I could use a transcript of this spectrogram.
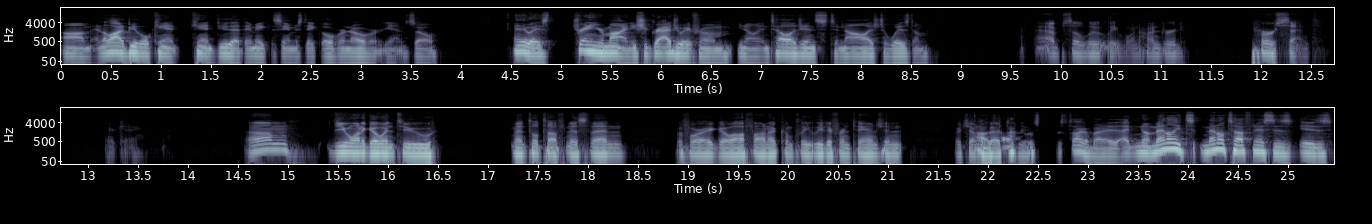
Um, and a lot of people can't can't do that. They make the same mistake over and over again. So, anyways, training your mind. You should graduate from you know intelligence to knowledge to wisdom. Absolutely, one hundred percent. Okay. Um, do you want to go into mental toughness then, before I go off on a completely different tangent, which I'm Oh, about to do. let's, let's talk about it. I, no, mentally, mental toughness is is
